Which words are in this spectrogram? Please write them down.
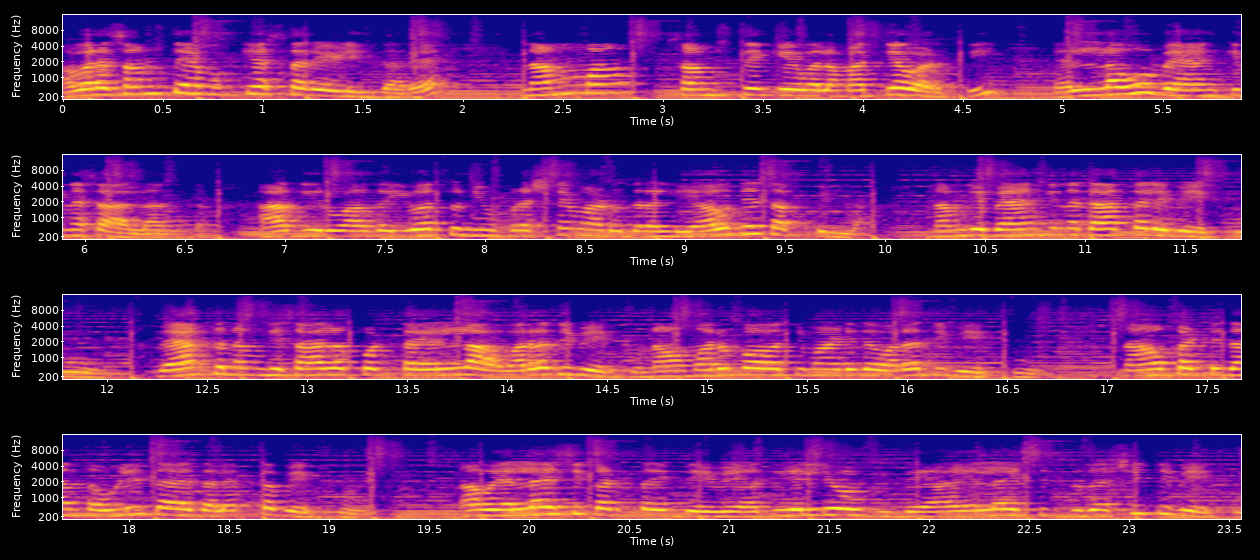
ಅವರ ಸಂಸ್ಥೆಯ ಮುಖ್ಯಸ್ಥರು ಹೇಳಿದ್ದಾರೆ ನಮ್ಮ ಸಂಸ್ಥೆ ಕೇವಲ ಮಧ್ಯವರ್ತಿ, ಎಲ್ಲವೂ ಬ್ಯಾಂಕಿನ ಸಾಲ ಅಂತ. ಆಗಿರುವಾಗ ಇವತ್ತು ನೀವು ಪ್ರಶ್ನೆ ಮಾಡುವುದರಲ್ಲಿ ಯಾವುದೇ ತಪ್ಪಿಲ್ಲ. ನಮಗೆ ಬ್ಯಾಂಕಿನ ದಾಖಲೆ ಬೇಕು. ಬ್ಯಾಂಕ್ ನಮಗೆ ಸಾಲ ಕೊಟ್ಟ ಎಲ್ಲ ವರದಿ ಬೇಕು. ನಾವು ಮರುಪಾವತಿ ಮಾಡಿದ ವರದಿ ಬೇಕು. ನಾವು ಕಟ್ಟಿದಂಥ ಉಳಿತಾಯದ ಲೆಕ್ಕ ಬೇಕು. ನಾವು ಎಲ್ ಐ ಸಿ ಕಟ್ತಾ ಇದ್ದೇವೆ, ಅದು ಎಲ್ಲಿ ಹೋಗಿದೆ, ಆ ಎಲ್ ಐ ಸಿದ್ದು ರಶೀತಿ ಬೇಕು.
